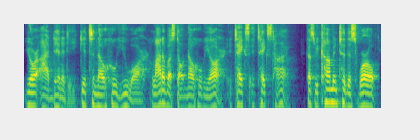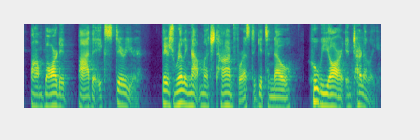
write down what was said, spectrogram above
your identity, get to know who you are. A lot of us don't know who we are. It takes it takes time because we come into this world bombarded by the exterior. There's really not much time for us to get to know who we are internally.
